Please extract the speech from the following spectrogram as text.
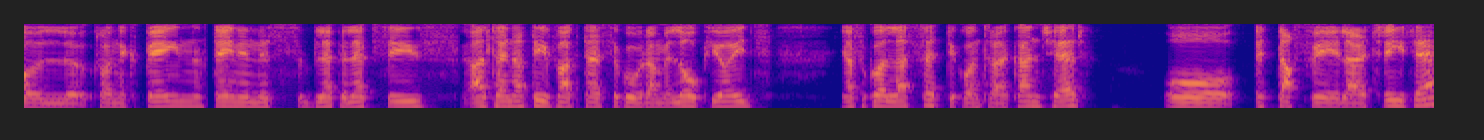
u l-chronic pain, tejn in-nis bl-epilepsies, alternativa aktar sigura mill-opioids, jaf ikollha effetti kontra l-kanċer u ttaffi l-artrite,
